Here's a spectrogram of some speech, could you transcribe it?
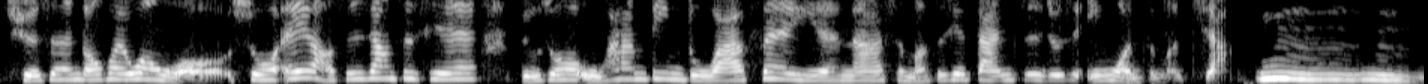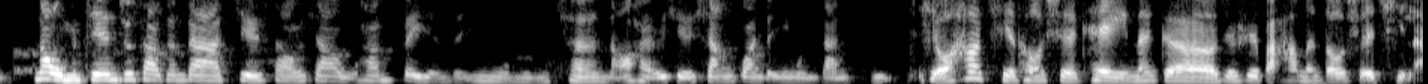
学生都会问我说：“哎，老师，像这些，比如说武汉病毒啊、肺炎啊什么这些单字，就是英文怎么讲？”嗯嗯嗯。那我们今天就是要跟大家介绍一下武汉肺炎的英文名称，然后还有一些相关的英文单词。有好奇的同学可以那个，就是把它们都学起来。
